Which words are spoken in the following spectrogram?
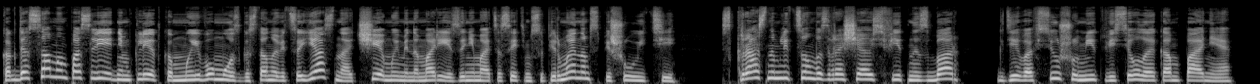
Когда самым последним клеткам моего мозга становится ясно, чем именно Мария занимается с этим суперменом, спешу уйти. С красным лицом возвращаюсь в фитнес-бар, где вовсю шумит веселая компания.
